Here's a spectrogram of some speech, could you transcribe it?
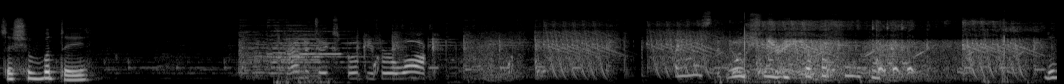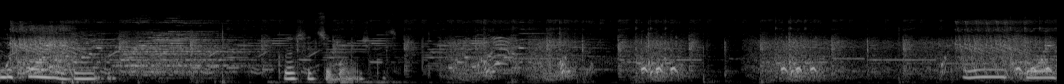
Це ще боти. Ой, ghost що train. Далеко не дойду. Краще цю баночку зробити. Ой,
